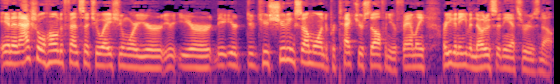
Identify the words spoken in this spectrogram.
In an actual home defense situation where you're you're you're you're, you're shooting someone to protect yourself and your family, are you going to even notice it? The answer is no.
